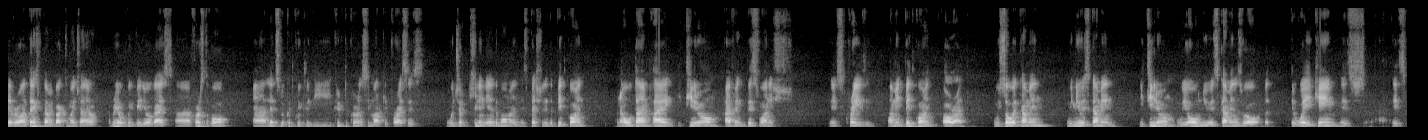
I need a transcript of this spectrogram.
everyone, thanks for coming back to my channel. A real quick video guys. Uh, first of all, uh, let's look at quickly the cryptocurrency market prices which are killing it at the moment, especially the Bitcoin, an all-time high, Ethereum, I think this one is, is crazy. I mean Bitcoin, alright, we saw it coming, we knew it's coming, Ethereum, we all knew it's coming as well, but the way it came is, is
